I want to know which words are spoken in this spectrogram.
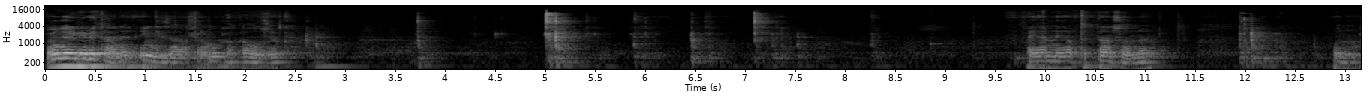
Öncelikle bir tane İngiliz anahtarı mutlaka olacak. Ayarını yaptıktan sonra bunu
